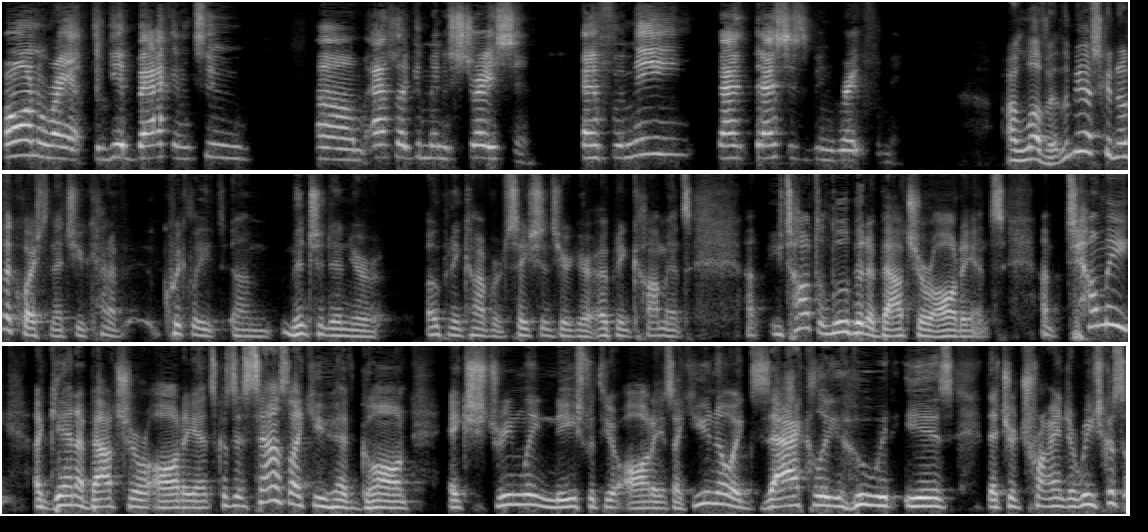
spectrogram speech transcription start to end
on ramp to get back into um, athletic administration. And for me, that that's just been great for me. I love it. Let me ask you another question that you kind of quickly um, mentioned in your opening conversations here, your opening comments. Uh, you talked a little bit about your audience. Um, tell me again about your audience because it sounds like you have gone extremely niche with your audience. Like you know exactly who it is that you're trying to reach. Because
